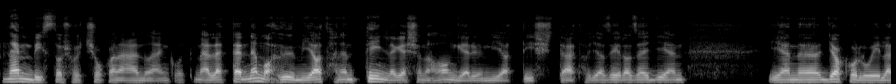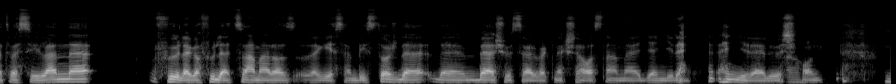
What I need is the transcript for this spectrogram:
nem biztos, hogy sokan állnánk ott mellette, nem a hő miatt, hanem ténylegesen a hangerő miatt is. Tehát, hogy azért az egy ilyen, ilyen gyakorló életveszély lenne, főleg a fület számára az egészen biztos, de, de belső szerveknek se használna egy ennyire, ennyire erős hang. Hm.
